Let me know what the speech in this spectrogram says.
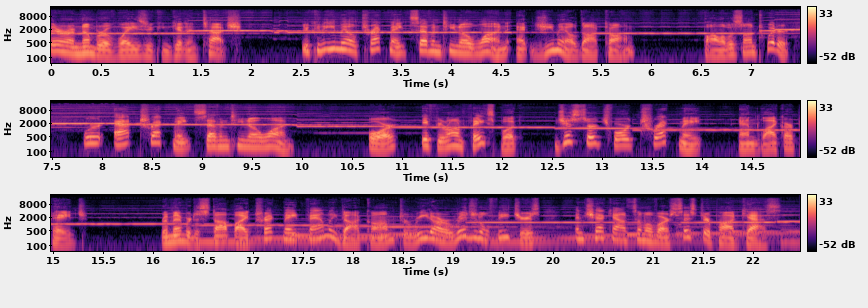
There are a number of ways you can get in touch. You can email TrekMate1701 at gmail.com. Follow us on Twitter. We're at TrekMate1701. Or, if you're on Facebook, just search for TrekMate and like our page. Remember to stop by TrekMateFamily.com to read our original features and check out some of our sister podcasts.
